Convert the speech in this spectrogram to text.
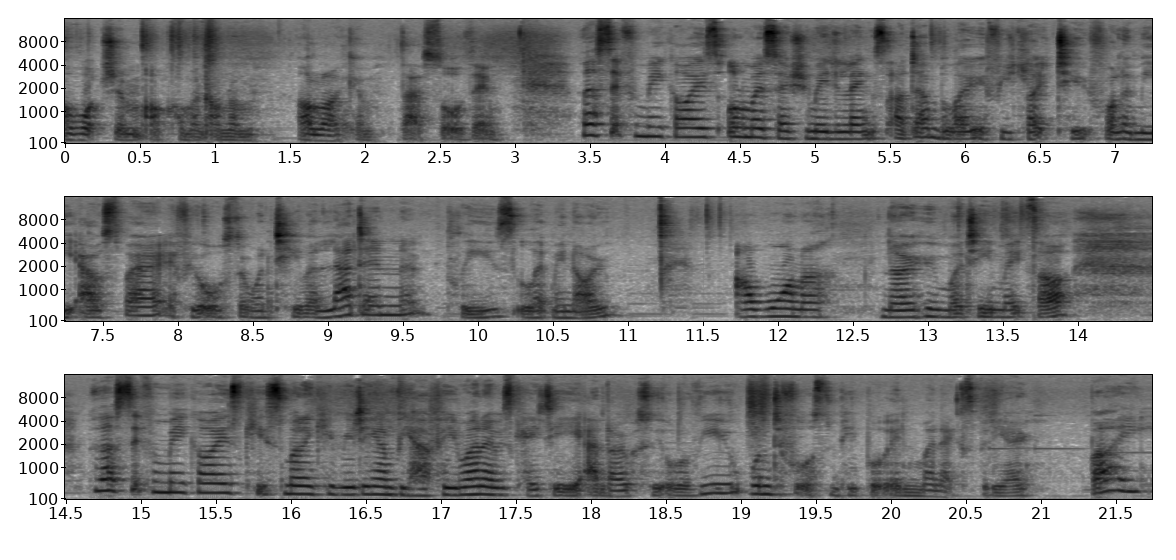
I'll watch them I'll comment on them I'll like them that sort of thing that's it for me guys. All my social media links are down below if you'd like to follow me elsewhere. If you're also on Team Aladdin, please let me know. I wanna know who my teammates are. But that's it for me guys. Keep smiling, keep reading and be happy. My name is Katie and I will see all of you wonderful awesome people in my next video. Bye!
